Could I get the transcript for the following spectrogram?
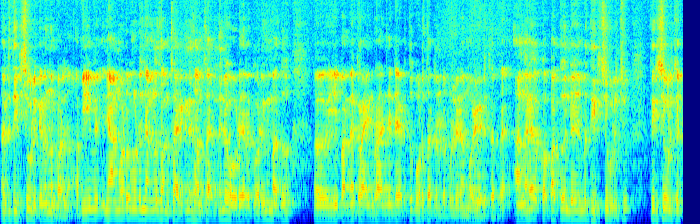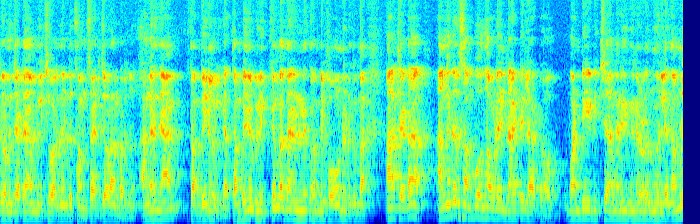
എന്നിട്ട് തിരിച്ച് വിളിക്കണമെന്നും പറഞ്ഞു. അപ്പോൾ ഈ ഞാൻ അങ്ങോട്ടും ഇങ്ങോട്ടും ഞങ്ങൾ സംസാരിക്കുന്ന സംസാരത്തിന്റെ ഓഡിയോ റെക്കോർഡിങ്ങും അത് ഈ പറഞ്ഞ ക്രൈം ബ്രാഞ്ചിന്റെ അടുത്ത് കൊടുത്തിട്ടുണ്ട് പുള്ളിയുടെ മൊഴി എടുത്തപ്പോൾ അങ്ങനെ പത്ത് മിനിറ്റ് കഴിയുമ്പോൾ തിരിച്ച് വിളിച്ചു. തിരിച്ച് വിളിച്ചിട്ട് പറഞ്ഞു ചേട്ടാ ഞാൻ വിളിച്ച് പറഞ്ഞിട്ട് സംസാരിച്ചോളാൻ പറഞ്ഞു. അങ്ങനെ ഞാൻ തമ്പീനെ വിളിക്കാം. തമ്പീനെ വിളിക്കുമ്പോൾ തന്നെ തമ്പി ഫോൺ എടുക്കുമ്പോൾ ആ ചേട്ടാ അങ്ങനെ ഒരു സംഭവം ഒന്നും അവിടെ ഉണ്ടായിട്ടില്ല കേട്ടോ. വണ്ടി ഇടിച്ച് അങ്ങനെ ഇങ്ങനെയുള്ളൊന്നും ഇല്ല. നമ്മൾ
